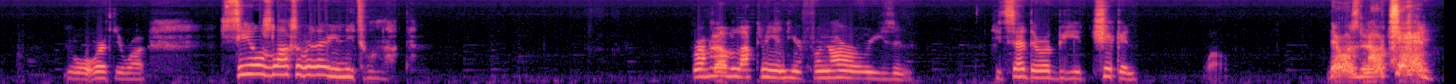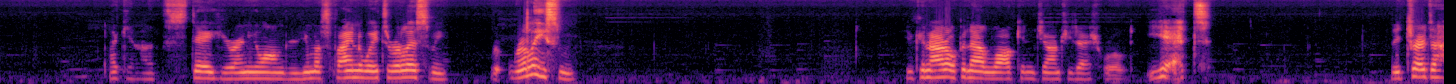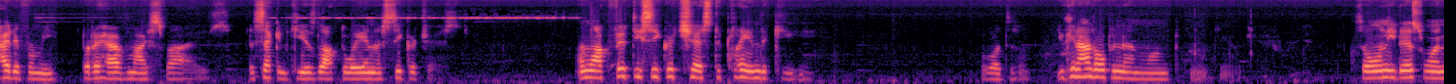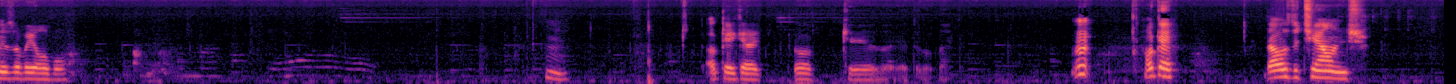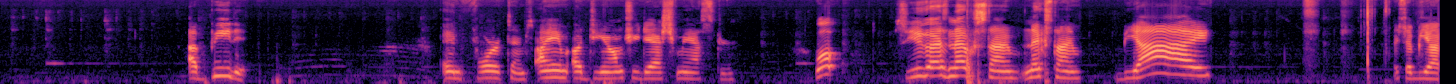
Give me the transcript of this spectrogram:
Worth your while. See those locks over there? You need to unlock them. Rub Dub locked me in here for no reason. He said there would be a chicken. Well, there was no chicken! I cannot stay here any longer. You must find a way to release me. R- release me. You cannot open that lock in Geometry Dash World. Yet. They tried to hide it from me, but I have my spies. The second key is locked away in a secret chest. Unlock 50 secret chests to claim the key. What this one? You cannot open them one. So only this one is available. Hmm. Okay, can I? Okay, I have to go back. Mm, okay, that was the challenge. I beat it in four attempts. I am a geometry dash master. Well, see you guys next time. Next time. Bye. I said bye.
